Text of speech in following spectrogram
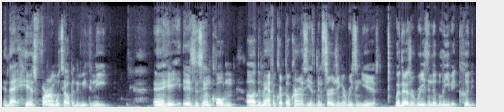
and that his firm was helping to meet the need and he this is him quoting uh, demand for cryptocurrency has been surging in recent years but there's a reason to believe it could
